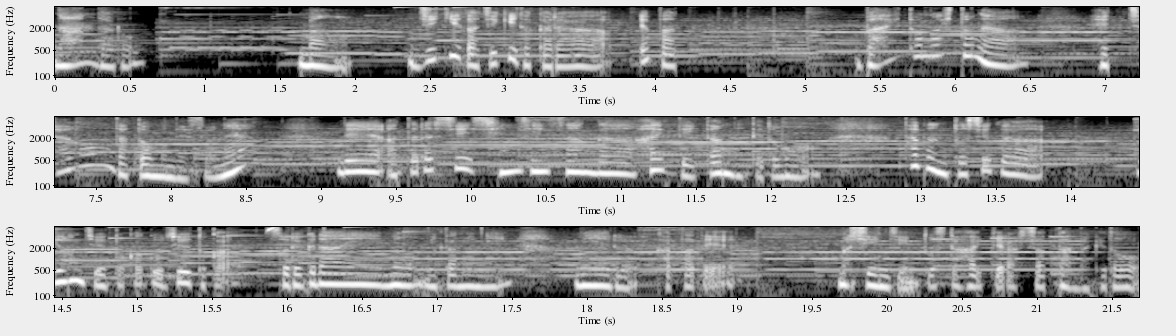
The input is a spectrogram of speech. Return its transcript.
なんだろう。まあ時期が時期だからやっぱバイトの人が減っちゃうんだと思うんですよね。で新しい新人さんが入っていたんだけど多分年が40とか50とかそれぐらいの見た目に見える方で、まあ、新人として入ってらっしゃったんだけど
